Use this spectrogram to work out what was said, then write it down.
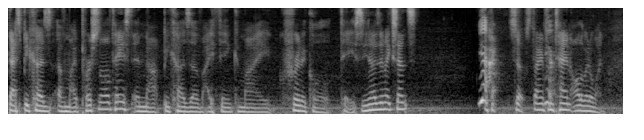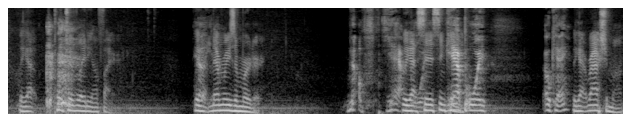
that's because of my personal taste and not because of I think my critical taste. You know, does it make sense? Yeah, Okay, so starting Yeah. from ten all the way to one, we got Portrait of a Lady on Fire. We Hell got yeah. Memories of Murder. no, yeah. We got boy. Citizen Kane. Yeah, boy. Okay, We got Rashomon.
